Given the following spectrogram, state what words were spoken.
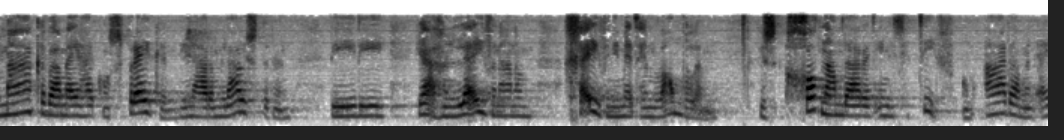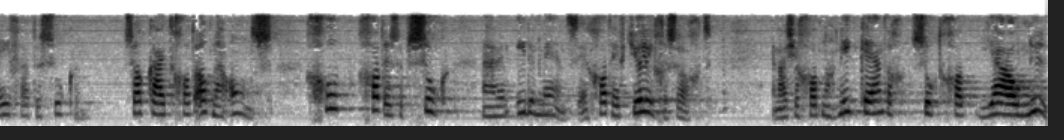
maken waarmee Hij kon spreken, die naar Hem luisteren, die, die ja, hun leven aan Hem geven, die met Hem wandelen. Dus God nam daar het initiatief om Adam en Eva te zoeken. Zo kijkt God ook naar ons. God, God is op zoek naar een ieder mens. En God heeft jullie gezocht. En als je God nog niet kent, dan zoekt God jou nu.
